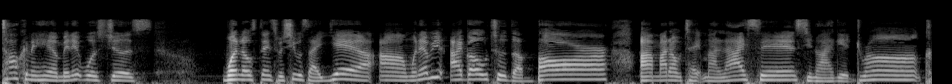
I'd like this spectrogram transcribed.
talking to him and it was just one of those things where she was like, yeah, um, whenever you- I go to the bar, um, I don't take my license, you know, I get drunk.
